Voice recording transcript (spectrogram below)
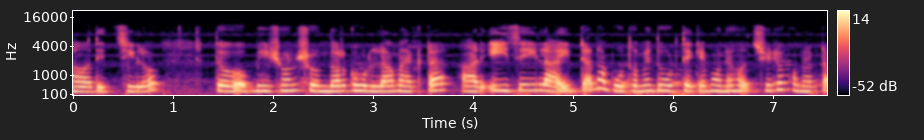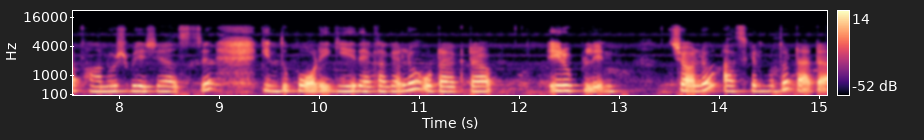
হাওয়া দিচ্ছিল। তো ভীষণ সুন্দর ঘুরলাম একটা। আর এই যে এই লাইটটা না প্রথমে দূর থেকে মনে হচ্ছিল কোনো একটা ফানুস ভেসে আসছে। কিন্তু পরে গিয়ে দেখা গেল ওটা একটা এরোপ্লেন। চলো আজকের মতো টাটা।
